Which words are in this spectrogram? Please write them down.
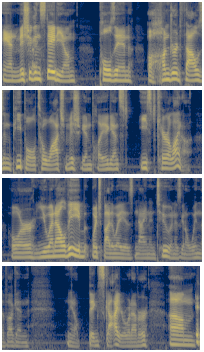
And Michigan Stadium pulls in 100,000 people to watch Michigan play against East Carolina or UNLV, which by the way is 9 and 2 and is going to win the fucking you know, Big Sky or whatever. Um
